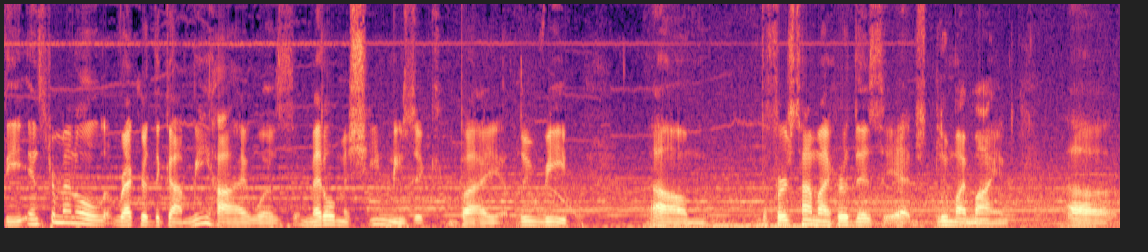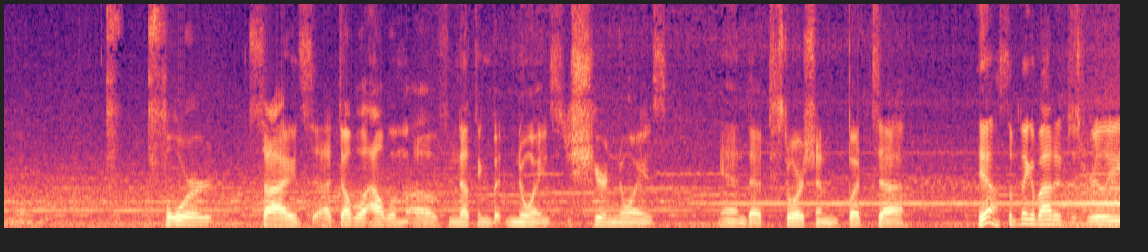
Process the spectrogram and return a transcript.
the instrumental record that got me high was Metal Machine Music by Lou Reed. Um, the first time I heard this, it just blew my mind. Uh, four sides, a double album of nothing but noise, sheer noise and uh, distortion. But uh, yeah, something about it just really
